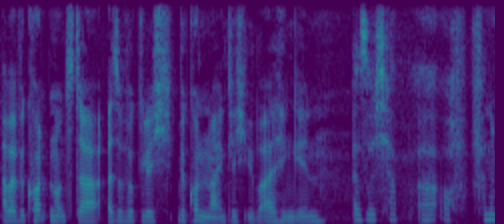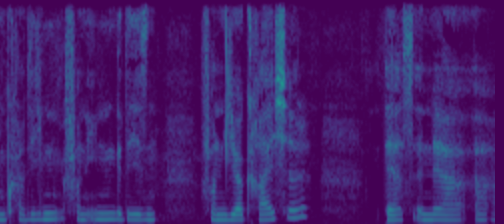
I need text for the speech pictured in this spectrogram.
aber wir konnten uns da, also wirklich, wir konnten eigentlich überall hingehen. Also ich habe äh, auch von einem Kollegen von Ihnen gelesen, von Jörg Reichel. Der ist in der äh,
